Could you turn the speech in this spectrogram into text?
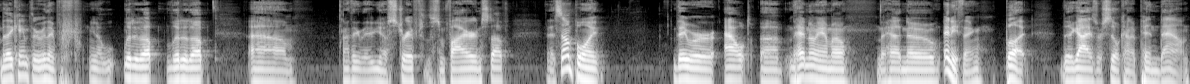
But they came through and they you know lit it up, lit it up. Um, I think they you know strafed with some fire and stuff. And at some point, they were out. Uh, they had no ammo. They had no anything. But the guys were still kind of pinned down.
